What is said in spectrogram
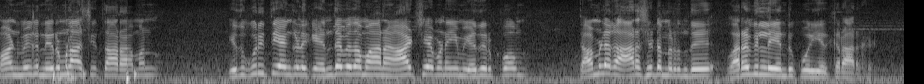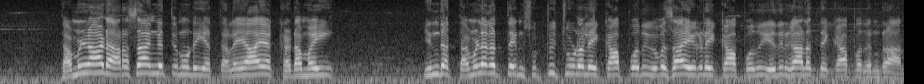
மாண்புமிகு நிர்மலா சீதாராமன் இது குறித்து எங்களுக்கு எந்த விதமான ஆட்சேபனையும் எதிர்ப்பும் தமிழக அரசிடமிருந்து வரவில்லை என்று கூறியிருக்கிறார்கள். தமிழ்நாடு அரசாங்கத்தினுடைய தலையாய கடமை இந்த தமிழகத்தின் சுற்றுச்சூழலை காப்பது விவசாயிகளை காப்பது எதிர்காலத்தை காப்பதென்றால்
